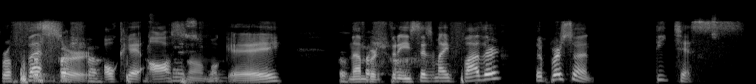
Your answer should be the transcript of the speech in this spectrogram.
Professor. okay, awesome, okay. Number three says my father, the person teaches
